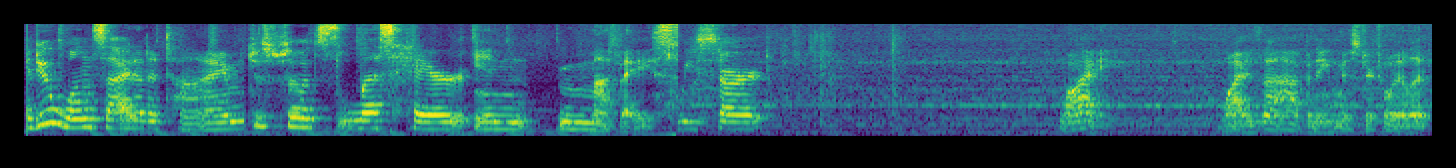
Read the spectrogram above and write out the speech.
I do one side at a time, just so it's less hair in my face. We start, why? Why is that happening, Mr. Toilet?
